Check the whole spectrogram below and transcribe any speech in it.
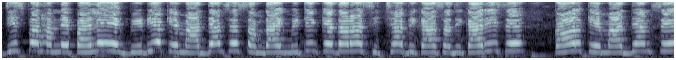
जिस पर हमने पहले एक वीडियो के माध्यम से सामुदायिक मीटिंग के दौरान शिक्षा विकास अधिकारी से कॉल के माध्यम से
